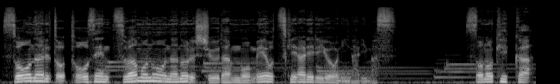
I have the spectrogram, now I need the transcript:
そうなると当然つわものを名乗る集団も目をつけられるようになります。その結果、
